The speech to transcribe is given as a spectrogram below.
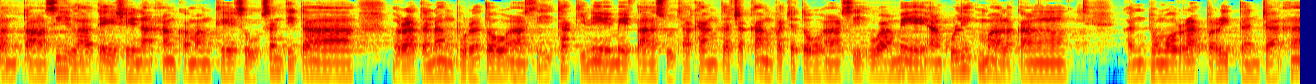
ลันตาสีลาเตเชนะอังคมังเคสุสันติตารัตนังปุระโตอาสีทักขิเนเมตาสุจคังตะจักขังปัจจโตอาสีวาเมอังคุลิมาลกัง ขันธมระปริตัญจะอา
